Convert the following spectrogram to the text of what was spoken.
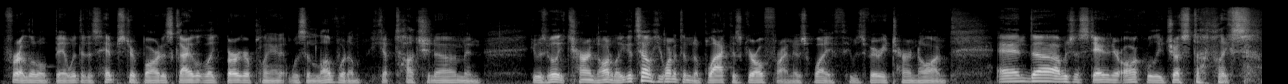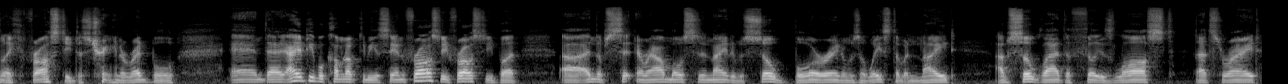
for a little bit. Went to this hipster bar. This guy looked like Burger Planet. Was in love with him. He kept touching him, and he was really turned on. Well, you could tell he wanted them to black his girlfriend, his wife. He was very turned on. And uh, I was just standing there awkwardly, dressed up like like Frosty, just drinking a Red Bull. And uh, I had people coming up to me and saying Frosty, Frosty, but uh, I ended up sitting around most of the night. It was so boring. It was a waste of a night. I'm so glad the Phillies lost. That's right.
